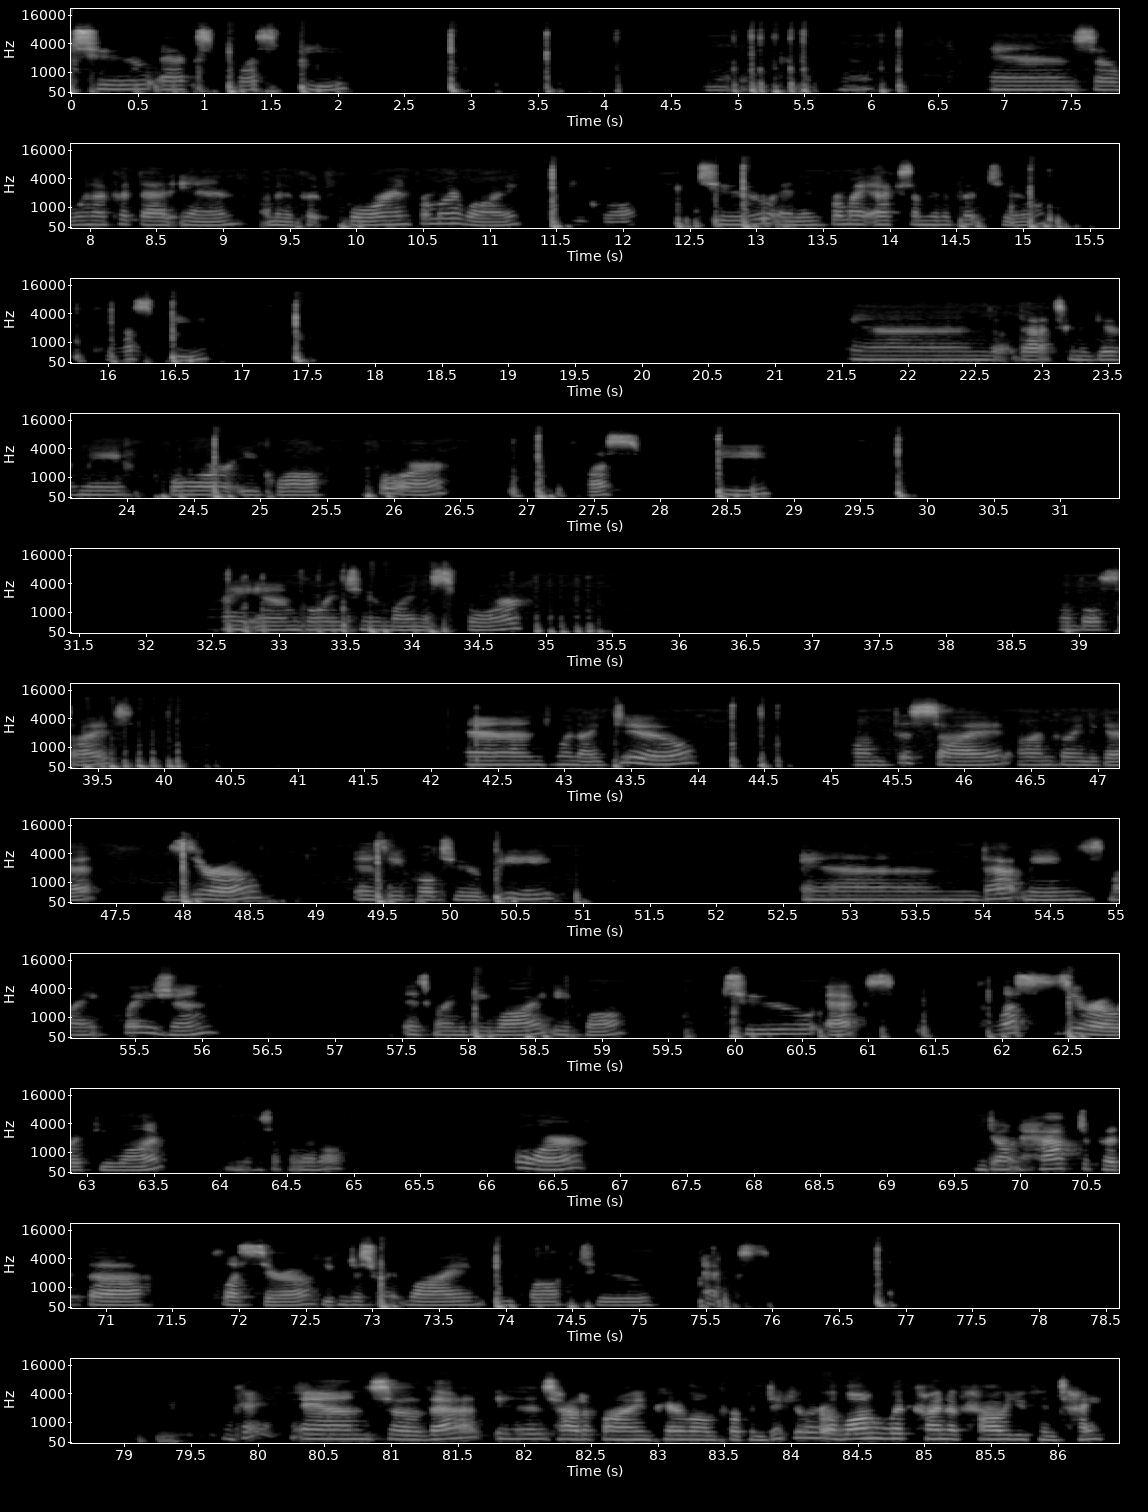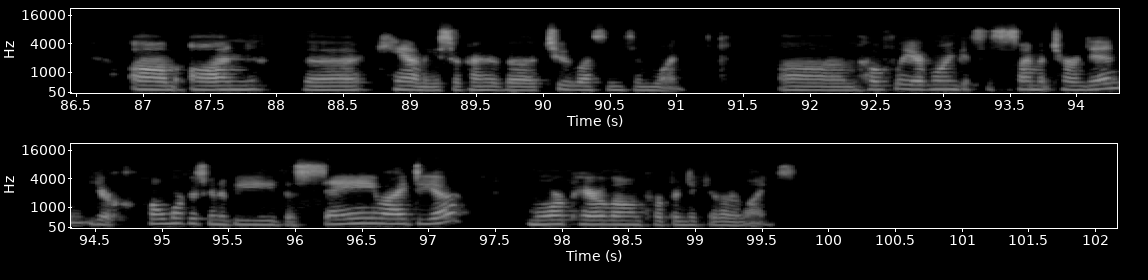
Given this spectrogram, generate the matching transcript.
2x plus b. And so when I put that in, I'm going to put 4 in for my y 2, and then for my x, I'm going to put 2 plus b. And that's going to give me 4 equal 4 plus b I am going to minus 4 on both sides. And when I do, on this side, I'm going to get 0 is equal to b. And that means my equation is going to be y equal 2x plus 0 if you want. Move this up a little. Or you don't have to put the plus 0. You can just write y equal to x. Okay, and so that is how to find parallel and perpendicular, along with kind of how you can type um, on the Kami, so kind of two lessons in one. Um, hopefully everyone gets this assignment turned in. Your homework is going to be the same idea, more parallel and perpendicular lines.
